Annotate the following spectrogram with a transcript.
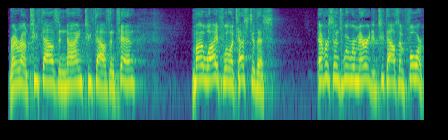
Right around 2009, 2010, my wife will attest to this. Ever since we were married in 2004,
